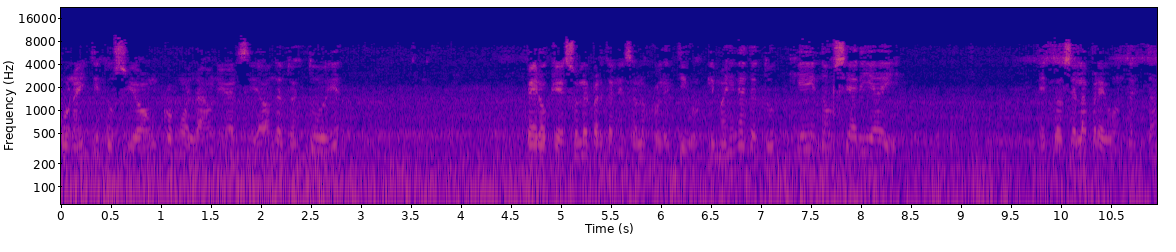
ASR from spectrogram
una institución como la universidad donde tú estudias, pero que eso le pertenece a los colectivos. Imagínate tú qué no se haría ahí. Entonces la pregunta está,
